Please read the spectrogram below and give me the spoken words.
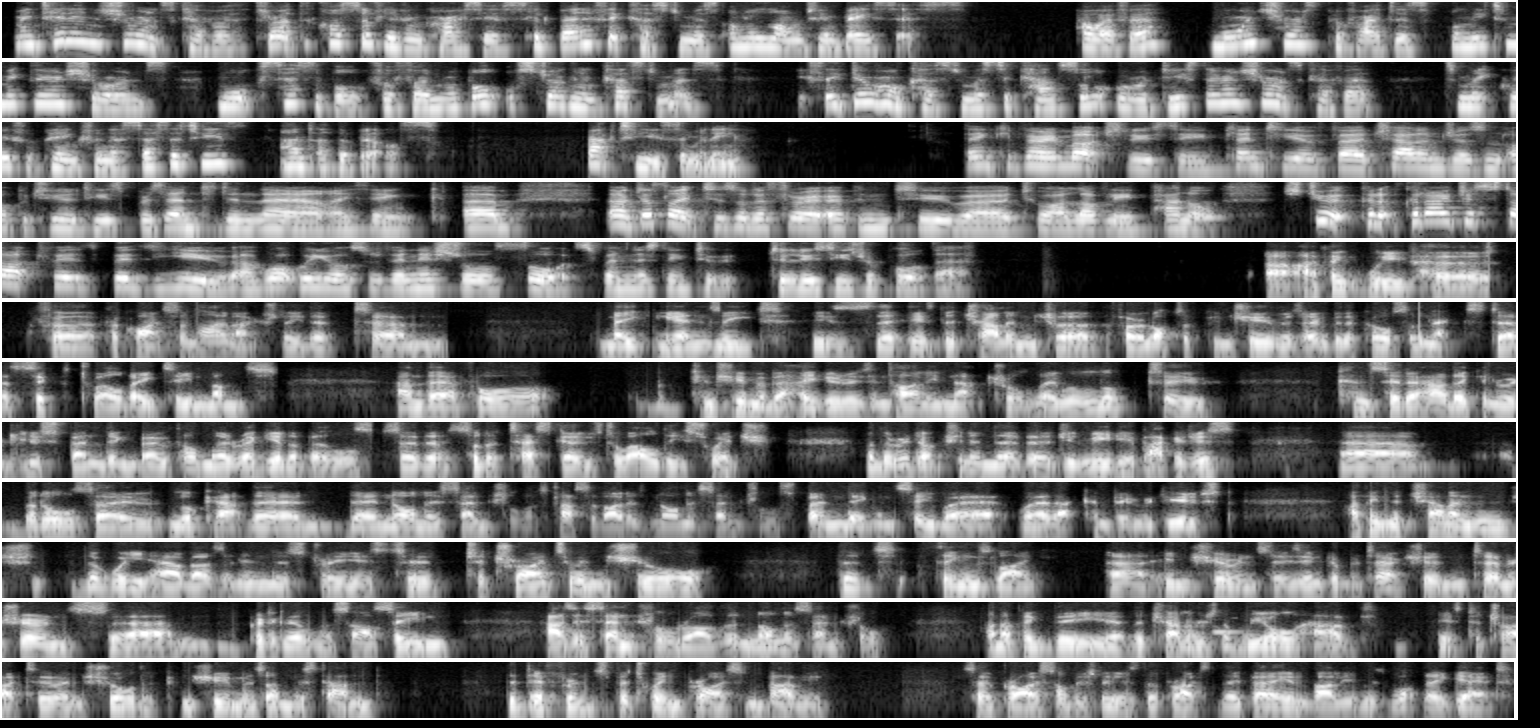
Maintaining insurance cover throughout the cost of living crisis could benefit customers on a long term basis. However, more insurance providers will need to make their insurance more accessible for vulnerable or struggling customers if they don't want customers to cancel or reduce their insurance cover to make way for paying for necessities and other bills. Back to you, Simone. Thank you very much, Lucy. Plenty of uh, challenges and opportunities presented in there, I think. Um, now, I'd just like to sort of throw it open to uh, to our lovely panel. Stuart, could, could I just start with with you? Uh, what were your sort of initial thoughts when listening to, to Lucy's report there? Uh, I think we've heard for, for quite some time, actually, that um, making ends meet is the, is the challenge for, for a lot of consumers over the course of the next uh, 6, 12, 18 months. And therefore, consumer behavior is entirely natural. They will look to consider how they can reduce spending both on their regular bills, so the sort of Tesco's to Aldi switch and the reduction in their Virgin Media packages, uh, but also look at their their non-essential, what's classified as non-essential spending, and see where where that can be reduced. I think the challenge that we have as an industry is to to try to ensure that things like uh, insurances, income protection, term assurance, um, critical illness are seen as essential rather than non-essential. And I think the uh, the challenge that we all have is to try to ensure that consumers understand the difference between price and value. So price obviously is the price that they pay, and value is what they get.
